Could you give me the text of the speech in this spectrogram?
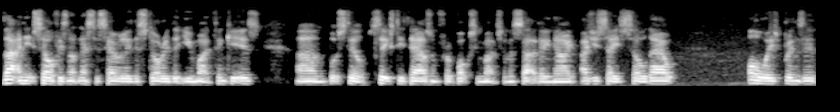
that in itself is not necessarily the story that you might think it is. Um, but still, 60,000 for a boxing match on a Saturday night. As you say, sold out. Always brings a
